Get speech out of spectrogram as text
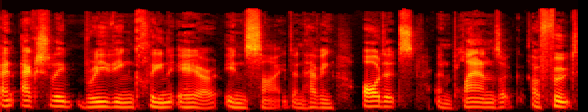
and actually breathing clean air inside and having audits and plans afoot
